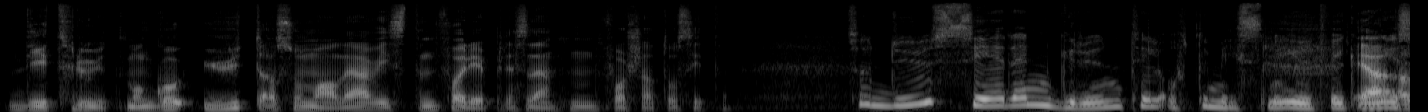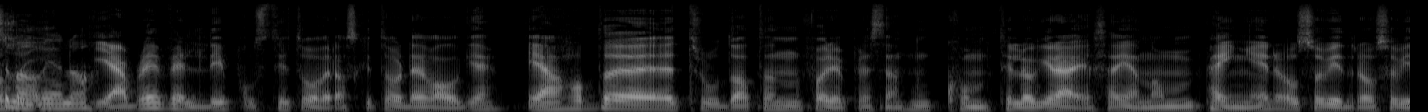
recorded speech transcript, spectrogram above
de truet med å gå ut av Somalia hvis den forrige presidenten fortsatte å sitte. Så du ser en grunn til optimisme i utviklingen Ja, i Somalia nå? altså, jeg ble veldig positivt overrasket over det valget. Jeg hadde trodd at den forrige presidenten kom til å greie seg gjennom penger osv. osv.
